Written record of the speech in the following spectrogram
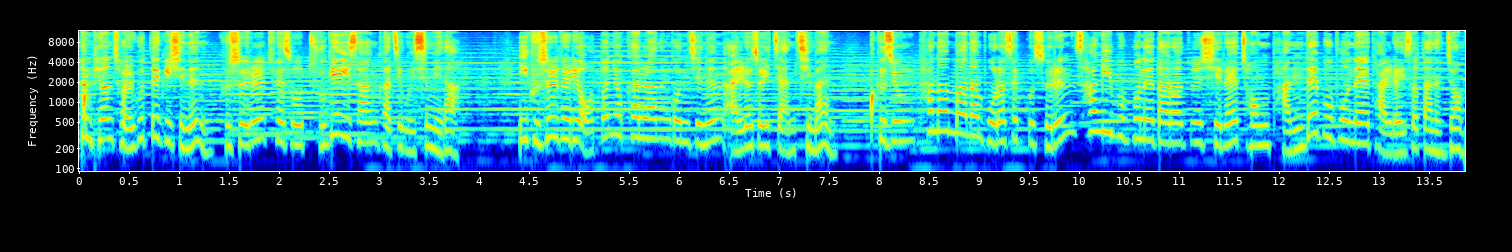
한편 절구대 귀신은 구슬을 최소 두개 이상 가지고 있습니다. 이 구슬들이 어떤 역할을 하는 건지는 알려져 있지 않지만 그중 탄환만한 보라색 구슬은 상위 부분에 달아둔 실의 정반대 부분에 달려 있었다는 점,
